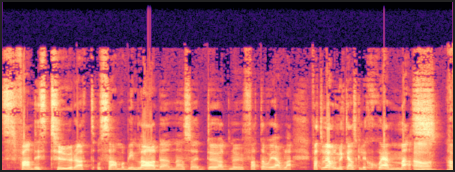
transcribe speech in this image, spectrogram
Fan, det är tur att Osama bin Laden alltså är död nu. Fatta vad jävla, fatta vad jävla mycket han skulle skämmas. Ja.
